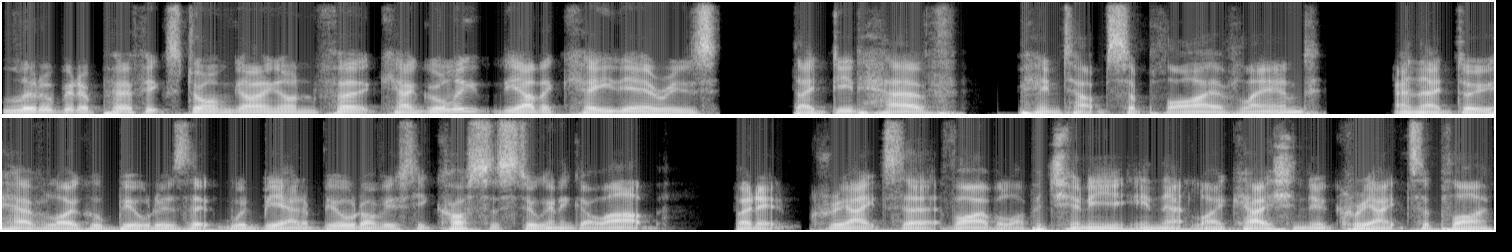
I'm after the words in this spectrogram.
little bit of perfect storm going on for Kalgoorlie. The other key there is they did have pent up supply of land and they do have local builders that would be able to build. Obviously, costs are still going to go up, but it creates a viable opportunity in that location to create supply.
